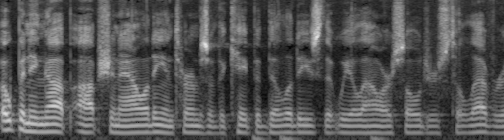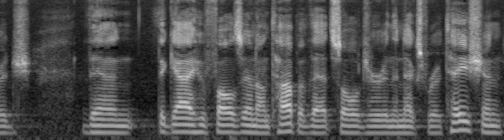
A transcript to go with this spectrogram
opening up optionality in terms of the capabilities that we allow our soldiers to leverage, then the guy who falls in on top of that soldier in the next rotation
